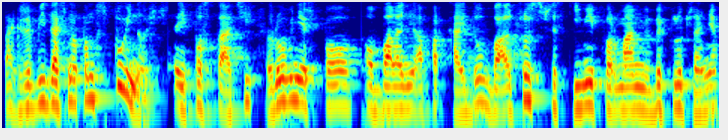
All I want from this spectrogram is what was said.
Także widać na tą spójność tej postaci. Również po obaleniu apartheidu walczył z wszystkimi formami wykluczenia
